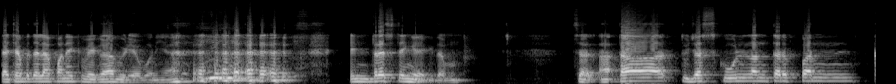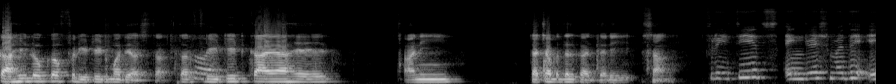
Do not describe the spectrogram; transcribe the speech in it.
त्याच्याबद्दल आपण एक वेगळा व्हिडिओ बनवूया. इंटरेस्टिंग आहे एकदम. चल आता तुझ्या स्कूल नंतर पण काही लोक फ्री टीटमध्ये असतात. तर होय. फ्री टीट काय आहे? आणि त्याच्याबद्दल काहीतरी सांग. फ्रीतीच इंग्लिशमध्ये A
